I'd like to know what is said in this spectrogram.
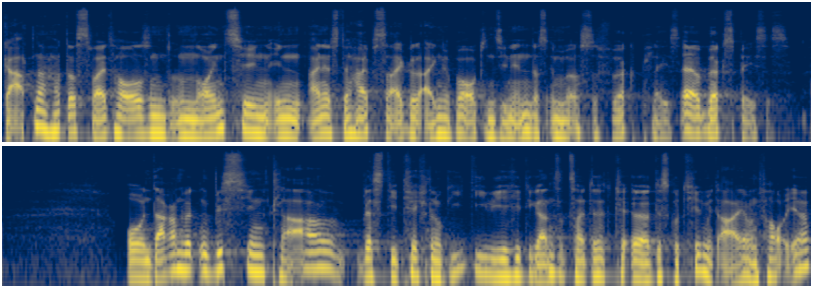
Gartner hat das 2019 in eines der Hype Cycle eingebaut und sie nennen das Immersive Workplace, äh, Workspaces. Und daran wird ein bisschen klar, dass die Technologie, die wir hier die ganze Zeit äh, diskutieren mit AR und VR,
